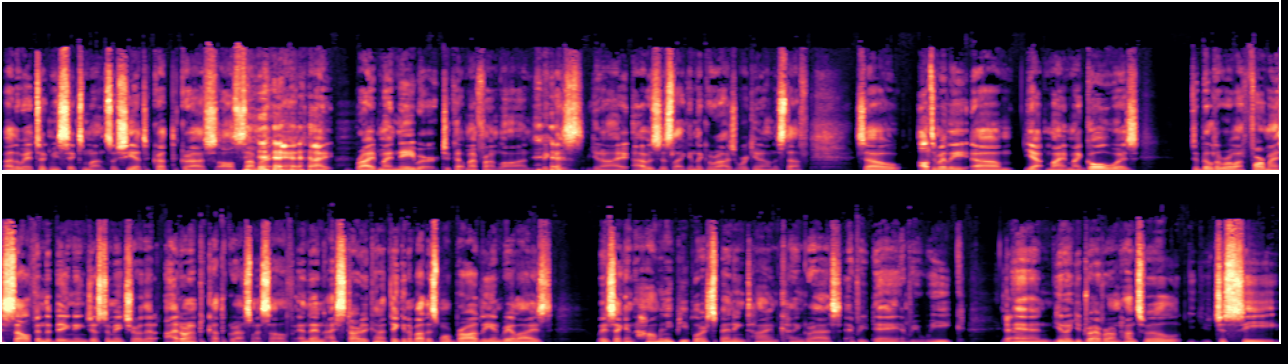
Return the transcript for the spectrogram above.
by the way, it took me six months. So she had to cut the grass all summer, and I bribed my neighbor to cut my front lawn because you know I, I was just like in the garage working on the stuff. So ultimately, um, yeah, my my goal was to build a robot for myself in the beginning, just to make sure that I don't have to cut the grass myself. And then I started kind of thinking about this more broadly and realized, wait a second, how many people are spending time cutting grass every day, every week? Yeah. And you know, you drive around Huntsville, you just see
